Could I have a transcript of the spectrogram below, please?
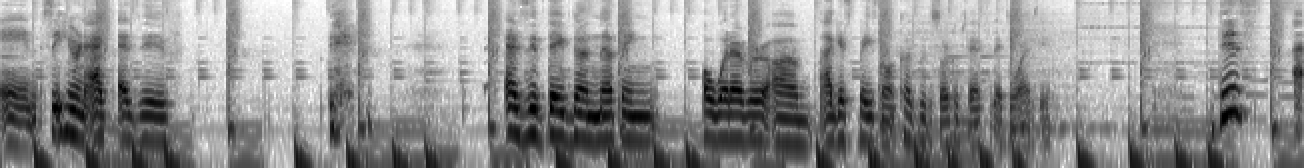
and sit here and act as if as if they've done nothing or whatever um i guess based on because of the circumstances x y z. This I,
